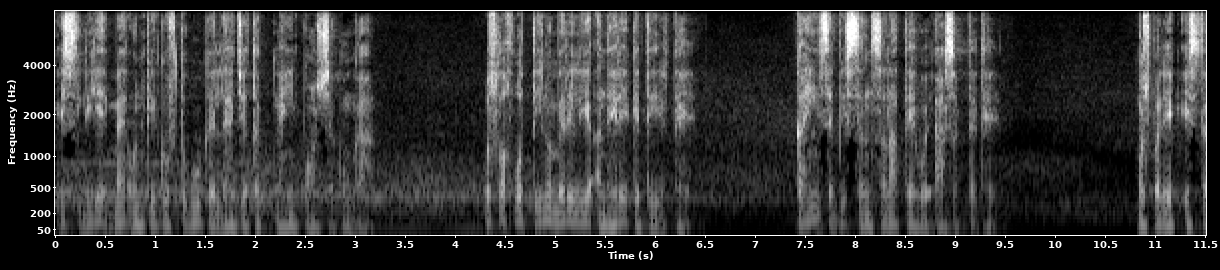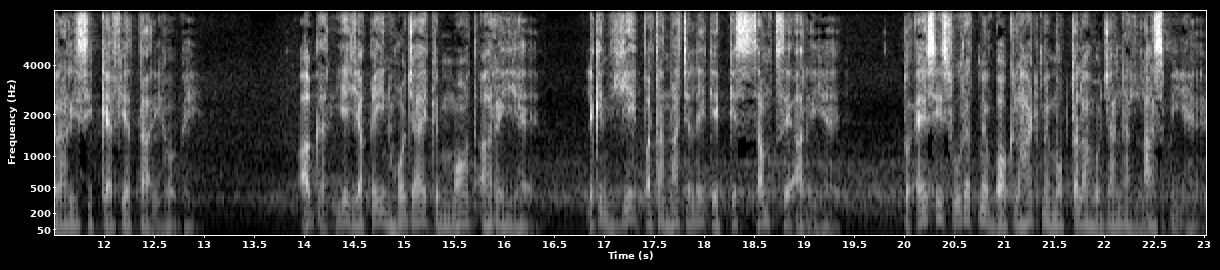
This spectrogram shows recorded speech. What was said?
اس لیے میں ان کی گفتگو کے لہجے تک نہیں پہنچ سکوں گا۔ اس وقت وہ تینوں میرے لیے اندھیرے کے تیر تھے۔ کہیں سے بھی سنسناتے ہوئے آ سکتے تھے۔ مجھ پر ایک استراری سی کیفیت تاری ہو گئی۔ اگر یہ یقین ہو جائے کہ موت آ رہی ہے، لیکن یہ پتہ نہ چلے کہ کس سمت سے آ رہی ہے، تو ایسی صورت میں بوکلاہٹ میں مبتلا ہو جانا لازمی ہے۔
